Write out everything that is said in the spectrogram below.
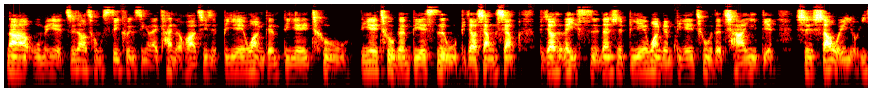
那我们也知道，从 sequencing 来看的话，其实 BA one 跟 BA two，BA two 跟 BA 四五比较相像，比较类似，但是 BA one 跟 BA two 的差异点是稍微有一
